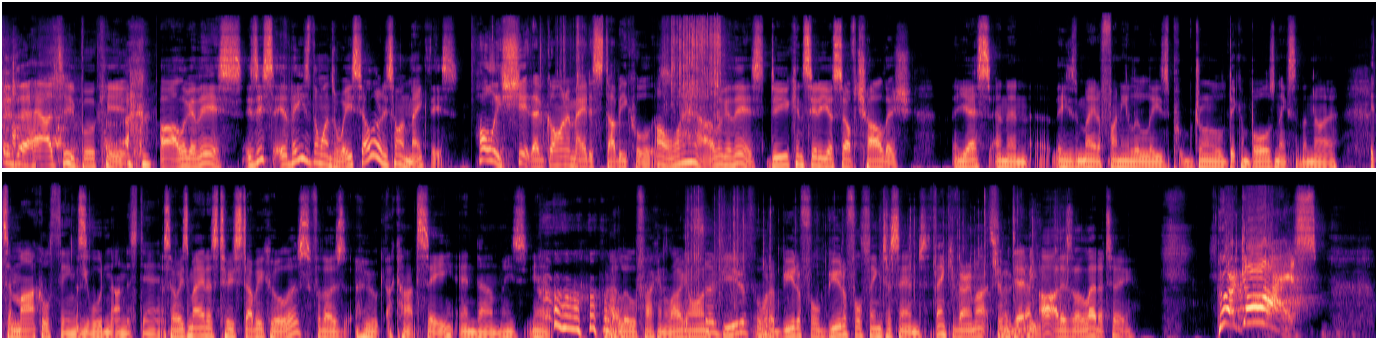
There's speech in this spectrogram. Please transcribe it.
There's a how-to book here. Oh, look at this. Is this are these the ones we sell or did someone make this? Holy shit, they've gone and made a stubby coolers. Oh wow, look at this. Do you consider yourself childish? Yes, and then uh, he's made a funny little. He's p- drawn a little dick and balls next to the no. It's a Markle thing you wouldn't understand. So he's made us two stubby coolers for those who I can't see, and um, he's yeah put a little fucking logo on. so beautiful. What a beautiful, beautiful thing to send. Thank you very much. from Debbie. Oh, there's a letter too. Hi guys!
